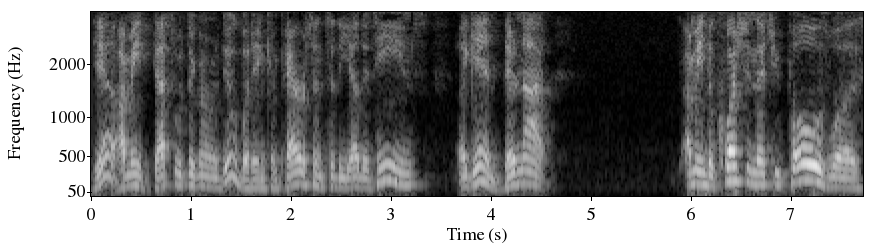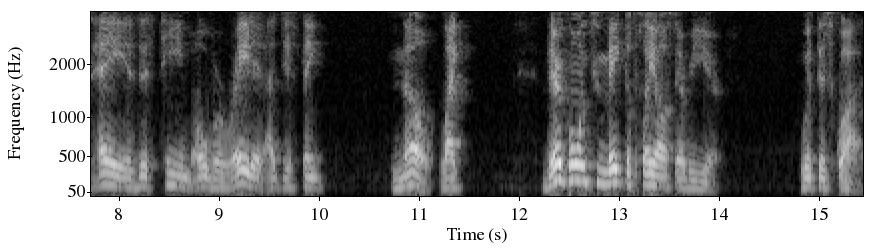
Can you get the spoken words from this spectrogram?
Yeah, I mean that's what they're going to do. But in comparison to the other teams, again, they're not I mean, the question that you posed was, hey, is this team overrated? I just think no. Like, they're going to make the playoffs every year with this squad.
